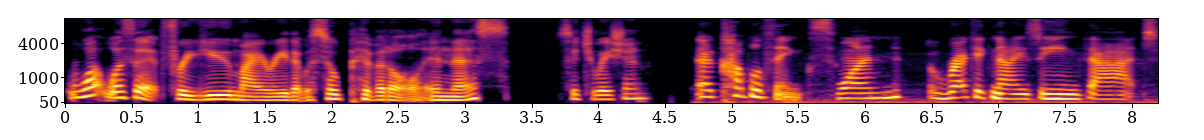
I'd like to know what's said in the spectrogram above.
What was it for you, Mairi, that was so pivotal in this situation? A couple things. One, recognizing that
